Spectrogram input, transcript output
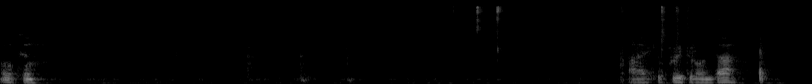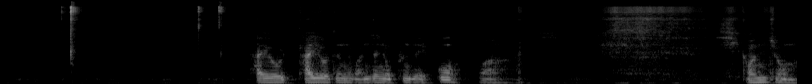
아무튼 아 이렇게 불이 들어온다. 다이오, 다이오드는 완전히 오픈되어 있고 와 이건 좀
